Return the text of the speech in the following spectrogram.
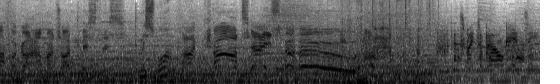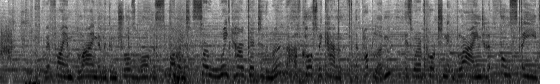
I forgot how much I missed this. Miss what? A car chase! Woohoo! Inspector Pal Kenzy. We're flying blind and the controls won't respond. So we can't get to the moon? Of course we can. The problem is we're approaching it blind and at full speed.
